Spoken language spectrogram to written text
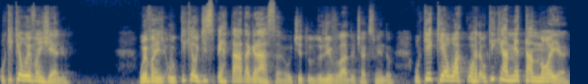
O que, que é o evangelho? O, evangel... o que, que é o despertar da graça? O título do livro lá do Chuck Swindoll. O que, que é o acordar? O que, que é a metanoia?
